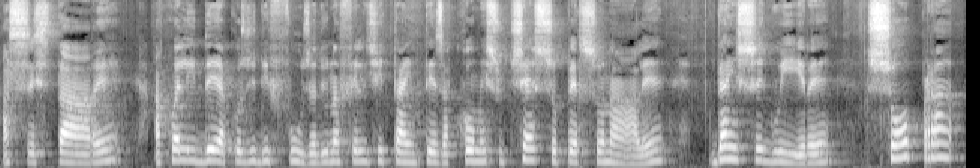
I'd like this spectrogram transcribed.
assestare a quell'idea così diffusa di una felicità intesa come successo personale da inseguire sopra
